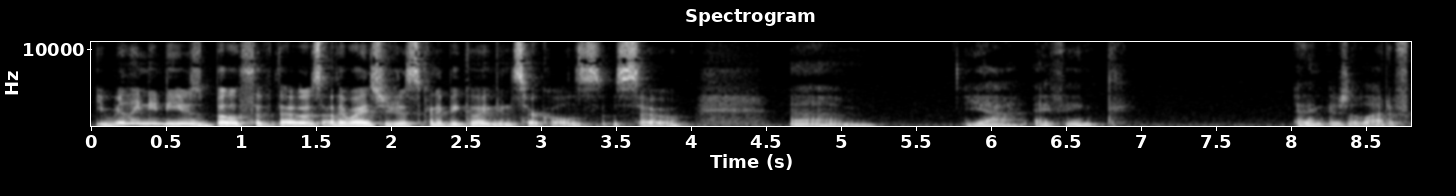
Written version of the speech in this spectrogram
you really need to use both of those. Otherwise, you're just going to be going in circles. So, um, yeah, I think I think there's a lot of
